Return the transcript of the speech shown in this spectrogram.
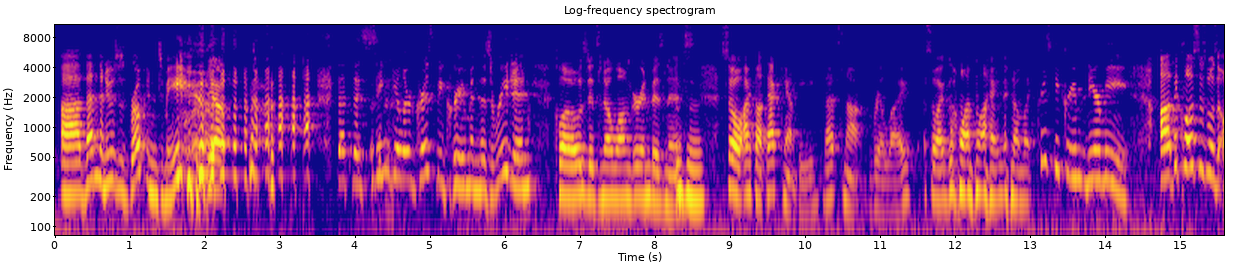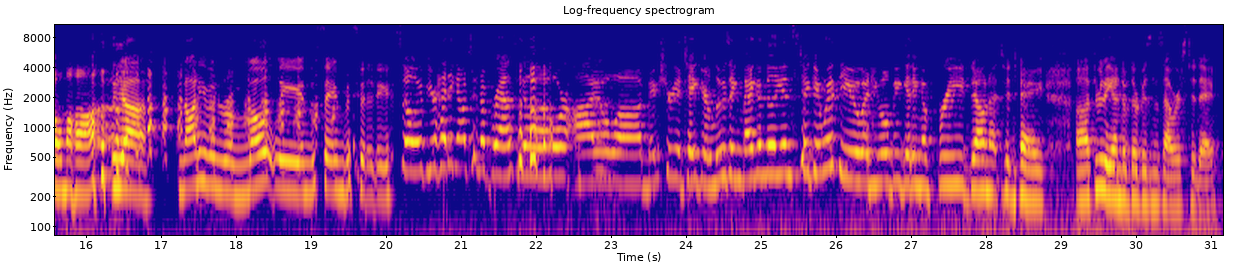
uh, then the news was broken to me. Yep. that the singular Krispy Kreme in this region closed. It's no longer in business. Mm-hmm. So I thought that can't be. That's not real life. So I go online and I'm like, Krispy Kreme's near me. Uh, the closest was Omaha. yeah. Not even remotely in the same vicinity. So if you're heading out to Nebraska or Iowa, make sure you take your losing Mega Millions ticket with you, and you will be getting a free donut today uh, through the end of their business hours today.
